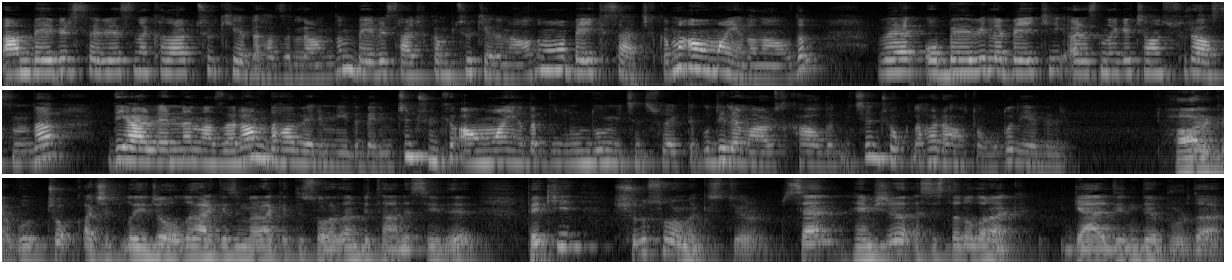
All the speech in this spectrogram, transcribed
Ben B1 seviyesine kadar Türkiye'de hazırlandım. B1 sertifikamı Türkiye'den aldım ama B2 sertifikamı Almanya'dan aldım. Ve o B1 ile B2 arasında geçen süre aslında diğerlerine nazaran daha verimliydi benim için. Çünkü Almanya'da bulunduğum için sürekli bu dile maruz kaldığım için çok daha rahat oldu diyebilirim. Harika. Bu çok açıklayıcı oldu. Herkesin merak ettiği sorulardan bir tanesiydi. Peki şunu sormak istiyorum. Sen hemşire asistanı olarak geldiğinde burada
